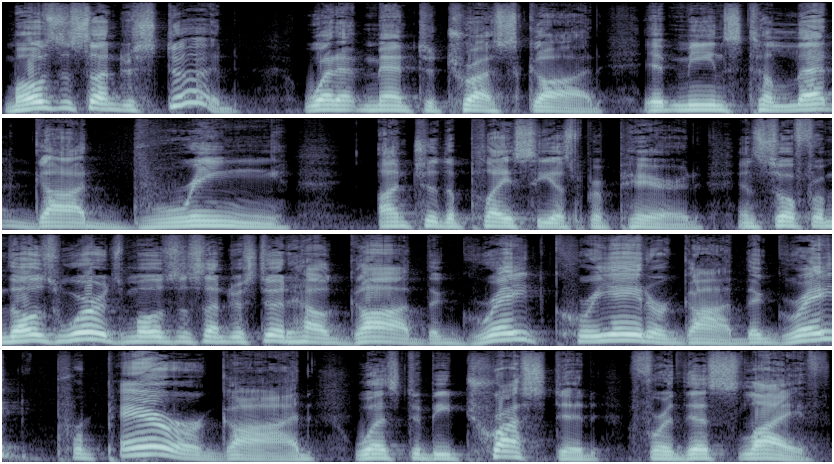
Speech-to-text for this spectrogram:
Moses understood what it meant to trust God. It means to let God bring unto the place he has prepared. And so, from those words, Moses understood how God, the great creator God, the great preparer God, was to be trusted for this life.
